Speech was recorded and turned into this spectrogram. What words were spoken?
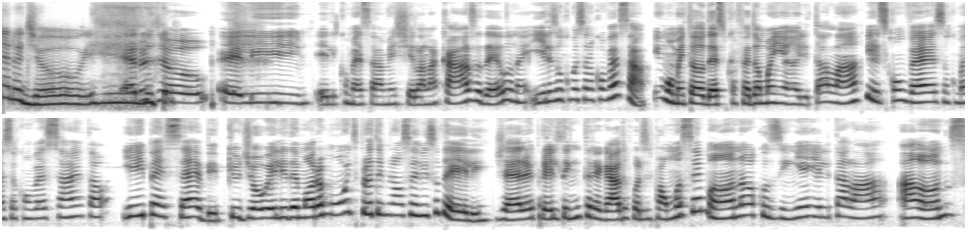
Era o Joey. Era o Joe. ele, ele começa a mexer lá na casa dela, né? E eles vão começando a conversar. Em um momento ela desce pro café da manhã, ele tá lá, e eles conversam, começam a conversar e tal. E aí percebe que o Joe, ele demora muito para terminar o serviço dele. Já era pra ele ter entregado, por exemplo, há uma semana a cozinha e ele tá lá há anos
